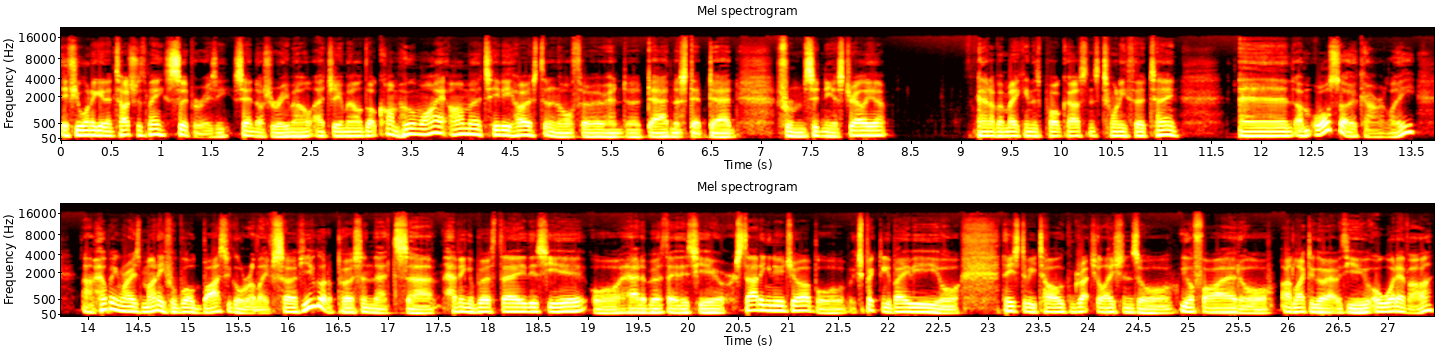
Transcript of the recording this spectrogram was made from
If you want to get in touch with me, super easy. Send us your email at gmail.com. Who am I? I'm a TV host and an author and a dad and a stepdad from Sydney, Australia. And I've been making this podcast since 2013. And I'm also currently um, helping raise money for World Bicycle Relief. So if you've got a person that's uh, having a birthday this year, or had a birthday this year, or starting a new job, or expecting a baby, or needs to be told congratulations, or you're fired, or I'd like to go out with you, or whatever,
